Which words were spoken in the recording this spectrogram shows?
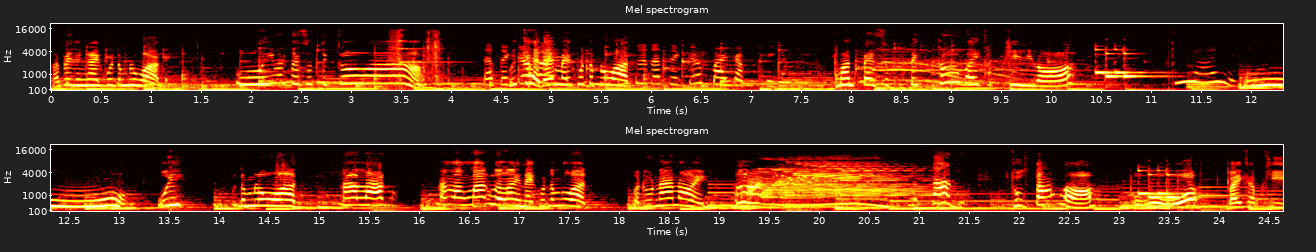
มันเป็นยังไงคุณตำรวจ อุ้ยมันเป็นสติกเกอร์อะสติ๊กอุ้ยเกอแกะร์ได้ไหมคุณตำรวจ คือสติ๊กเกอร์ไปกับขี่ มันเป็นสติกเกอร์ใบขับขี่เหรอนี่ไงโอ้โหอุ้ยคุณตำรวจ น่ารัก น่ารักมากเลยไหนคุณตำรวจ ขอดูหน้าหน่อยเฮ้ยคุณตั้งถูกต้องเหรอ โอ้โห ใบขับขี่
